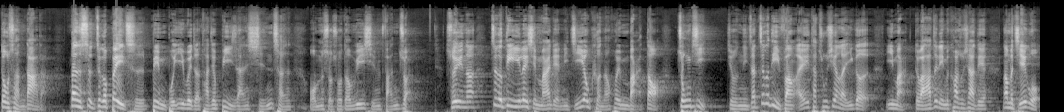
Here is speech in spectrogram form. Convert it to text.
都是很大的。但是这个背驰并不意味着它就必然形成我们所说的 V 型反转，所以呢，这个第一类型买点，你极有可能会买到中继。就是你在这个地方，哎，它出现了一个一买，对吧？它这里面快速下跌，那么结果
